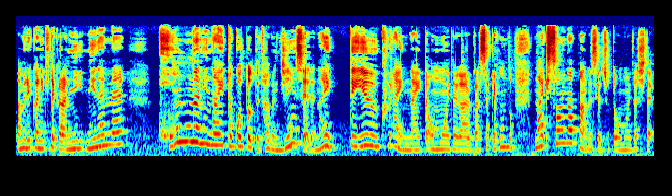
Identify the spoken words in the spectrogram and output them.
アメリカに来てから 2, 2年目こんなに泣いたことって多分人生でないっていうくらい泣いた思い出があるから、さっき本当泣きそうになったんですよ、ちょっと思い出して。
